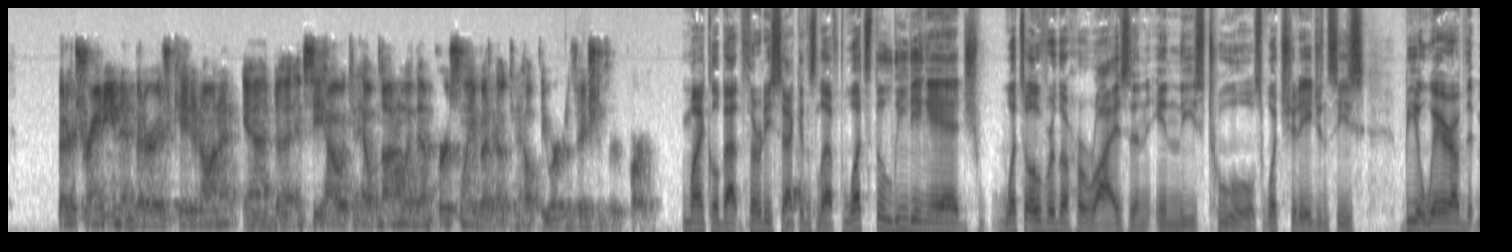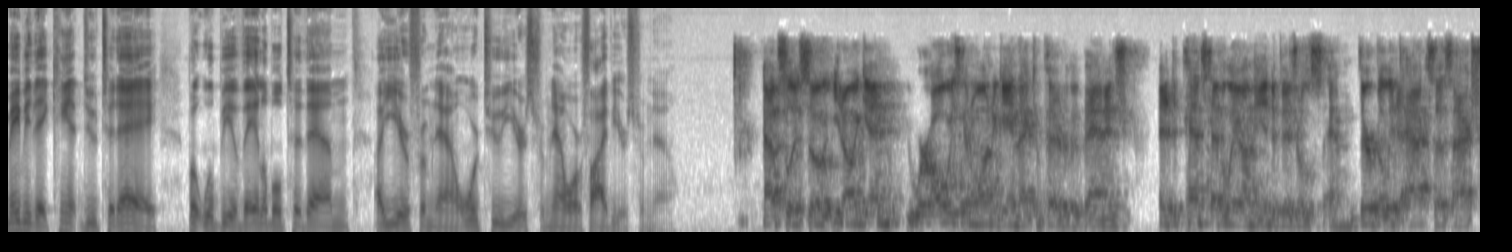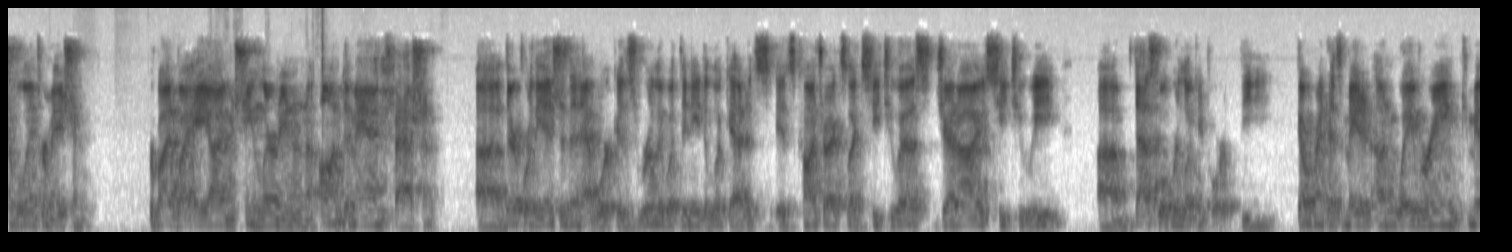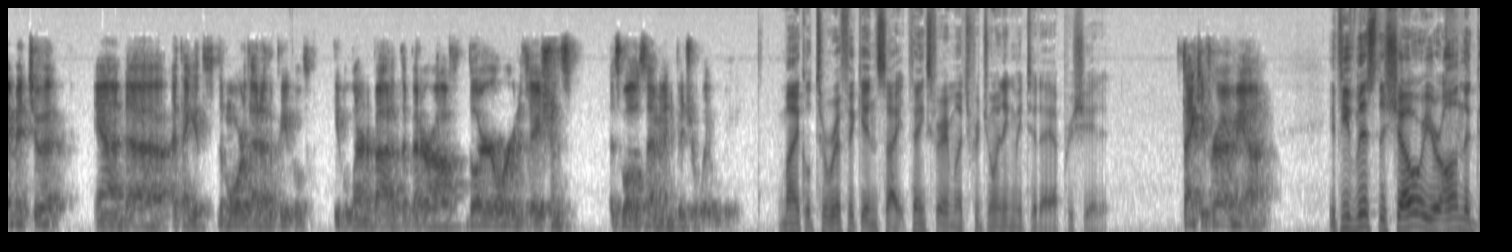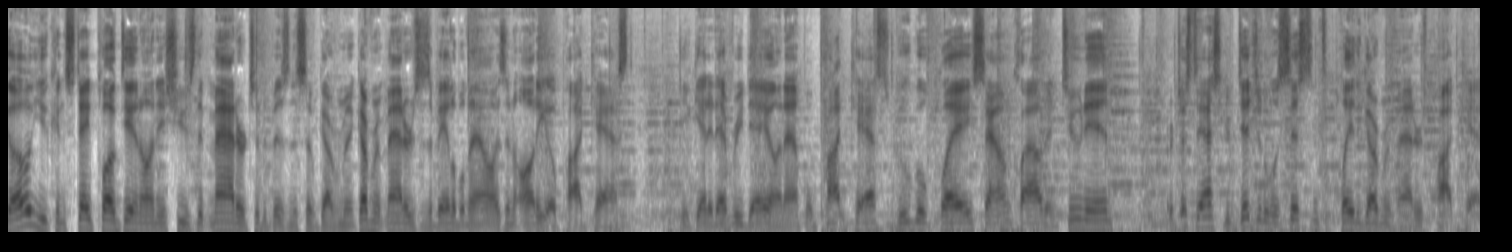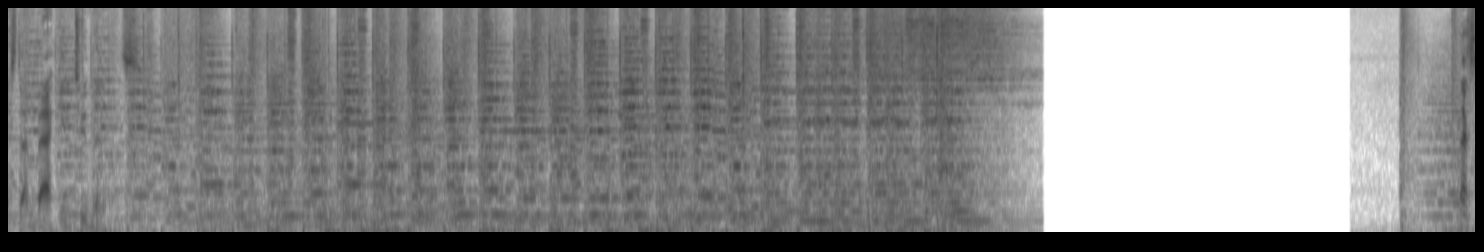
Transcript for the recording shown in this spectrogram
better training and better educated on it, and uh, and see how it can help not only them personally, but how it can help the organizations that are part of. Michael, about 30 seconds left. What's the leading edge? What's over the horizon in these tools? What should agencies be aware of that maybe they can't do today, but will be available to them a year from now, or two years from now, or five years from now? Absolutely. So, you know, again, we're always going to want to gain that competitive advantage. And it depends heavily on the individuals and their ability to access actionable information provided by AI and machine learning in an on-demand fashion. Uh, therefore, the edge of the network is really what they need to look at. It's, it's contracts like C2S, JEDI, C2E. Um, that's what we're looking for. The government has made an unwavering commitment to it, and uh, I think it's the more that other people people learn about it, the better off their organizations as well as them individually will be. Michael, terrific insight. Thanks very much for joining me today. I appreciate it. Thank you for having me on. If you've missed the show or you're on the go, you can stay plugged in on issues that matter to the business of government. Government Matters is available now as an audio podcast. You get it every day on Apple Podcasts, Google Play, SoundCloud, and TuneIn. Or just ask your digital assistant to play the Government Matters podcast. I'm back in two minutes.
